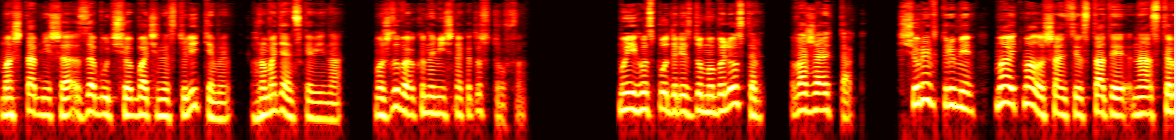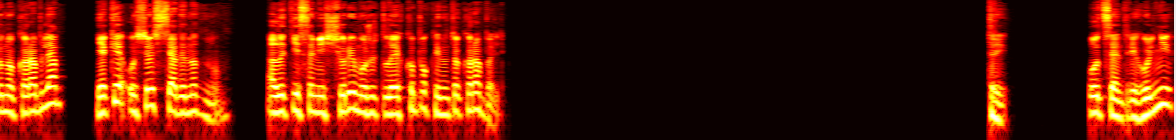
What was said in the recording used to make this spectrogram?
масштабніша за будь-що бачене століттями, громадянська війна, можлива економічна катастрофа. Мої господарі з дому Бельостер вважають так щури в трюмі мають мало шансів стати на стерно корабля, яке ось ось сяде на дно. Але ті самі щури можуть легко покинути корабель. У центрі гульні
